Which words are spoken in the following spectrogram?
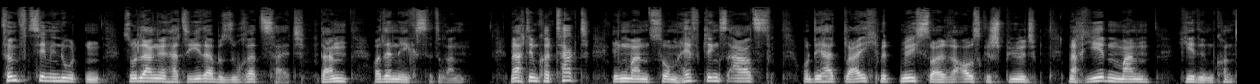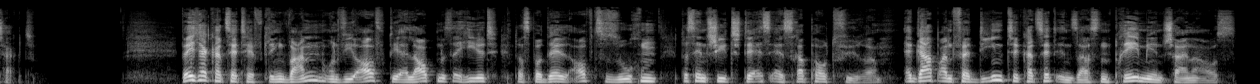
15 Minuten, so lange hatte jeder Besucher Zeit. Dann war der nächste dran. Nach dem Kontakt ging man zum Häftlingsarzt und der hat gleich mit Milchsäure ausgespült, nach jedem Mann, jedem Kontakt. Welcher KZ-Häftling wann und wie oft die Erlaubnis erhielt, das Bordell aufzusuchen, das entschied der SS-Rapportführer. Er gab an verdiente KZ-Insassen Prämienscheine aus.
